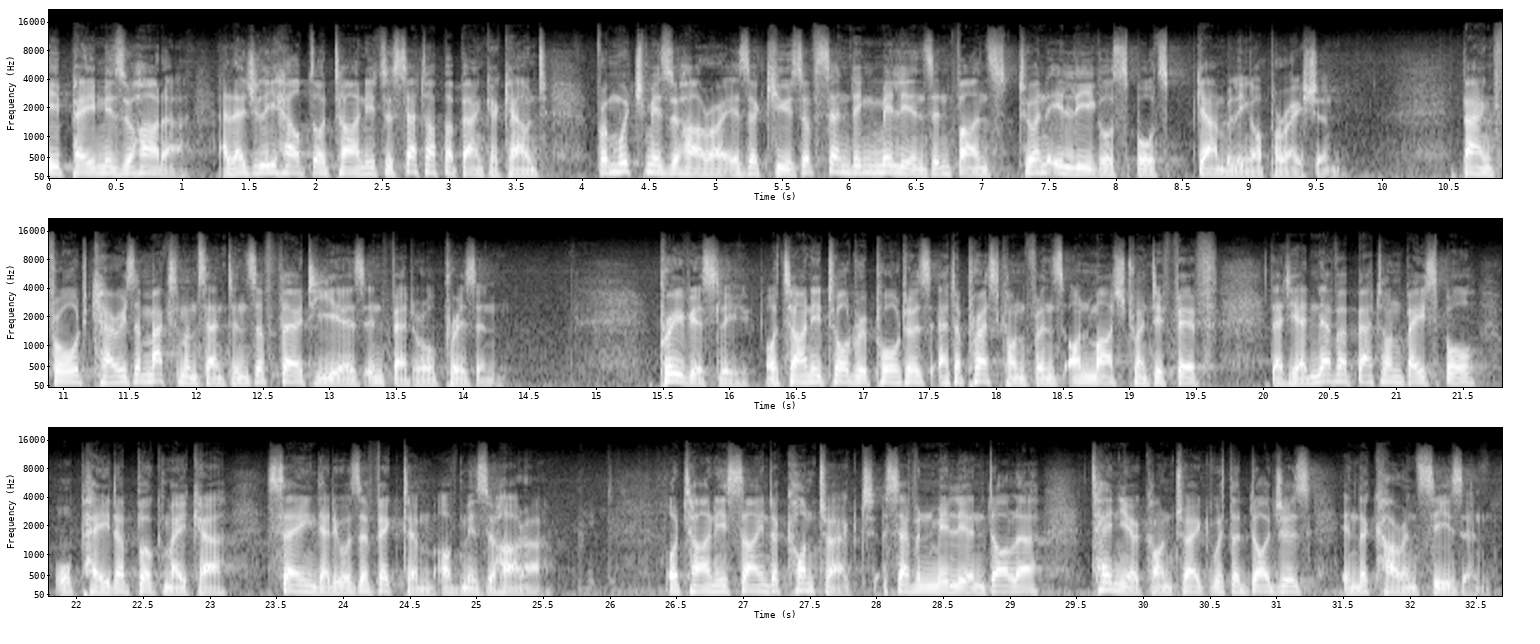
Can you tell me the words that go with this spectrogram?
Ippei Mizuhara allegedly helped Ohtani to set up a bank account from which Mizuhara is accused of sending millions in funds to an illegal sports gambling operation. Bank fraud carries a maximum sentence of 30 years in federal prison. Previously, Ohtani told reporters at a press conference on March 25th that he had never bet on baseball or paid a bookmaker, saying that he was a victim of Mizuhara. Ohtani signed a contract, a $7 million 10-year contract with the Dodgers in the current season.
